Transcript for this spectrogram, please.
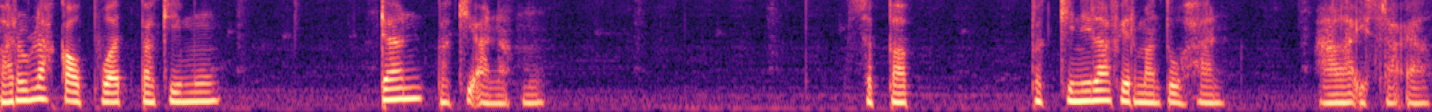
barulah kau buat bagimu dan bagi anakmu. Sebab beginilah firman Tuhan, Allah Israel.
